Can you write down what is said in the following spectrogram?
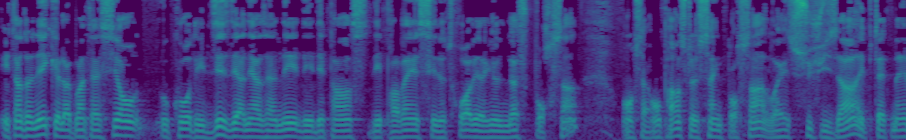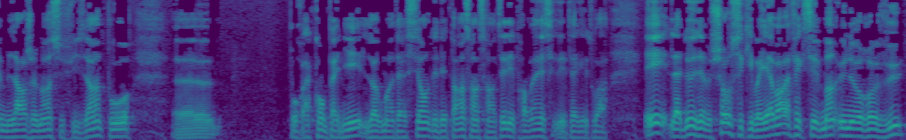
Étant donné que l'augmentation au cours des dix dernières années des dépenses des provinces, c'est de 3,9 on, on, pense que le 5% va être suffisant et peut-être même largement suffisant pour euh, pour accompagner l'augmentation des dépenses en santé des provinces et des territoires. Et la deuxième chose, c'est qu'il va y avoir effectivement une revue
